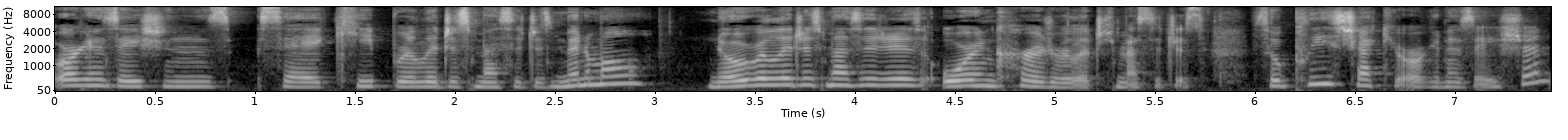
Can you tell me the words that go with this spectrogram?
organizations say keep religious messages minimal, no religious messages, or encourage religious messages. So please check your organization.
